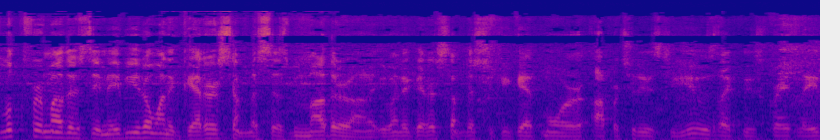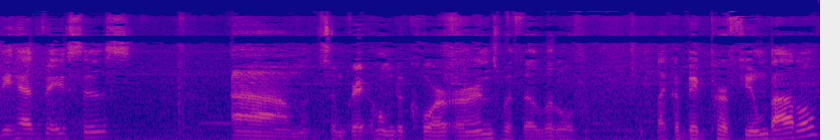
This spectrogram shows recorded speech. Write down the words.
look for Mother's Day, maybe you don't want to get her something that says mother on it. You want to get her something that she could get more opportunities to use, like these great lady head vases, um, some great home decor urns with a little, like a big perfume bottle.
